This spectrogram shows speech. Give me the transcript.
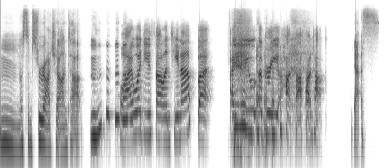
Mm, with some sriracha on top. well, I would use Valentina, but I do agree hot sauce on top. Yes.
